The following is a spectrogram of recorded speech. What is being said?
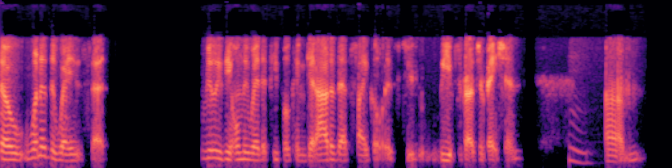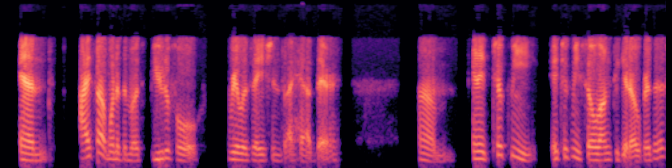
so one of the ways that really the only way that people can get out of that cycle is to leave the reservation. Hmm. Um, and I thought one of the most beautiful realizations I had there, um, and it took me it took me so long to get over this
